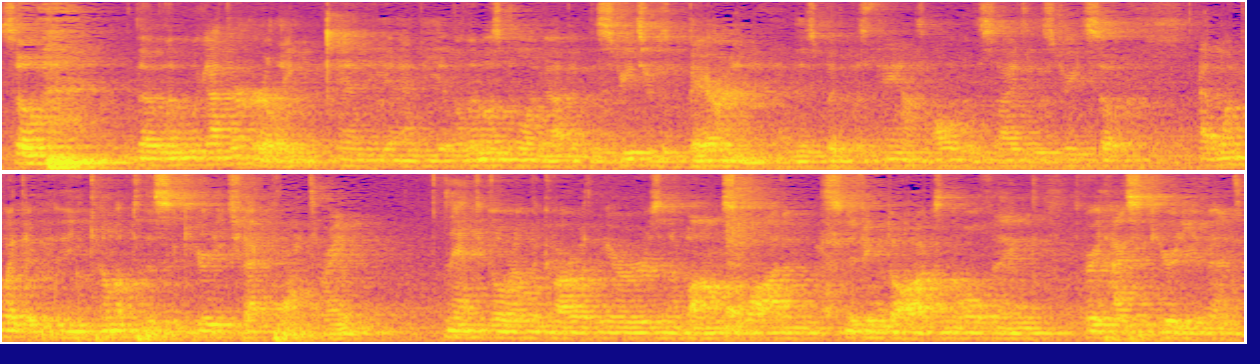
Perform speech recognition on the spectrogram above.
So the, we got there early, and the, and the, the limo's pulling up, and the streets are just barren, and there's with fans all over the sides of the streets. So at one point, they, come up to the security checkpoint, right? And they have to go around the car with mirrors and a bomb squad and sniffing dogs and the whole thing. Very high security event.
